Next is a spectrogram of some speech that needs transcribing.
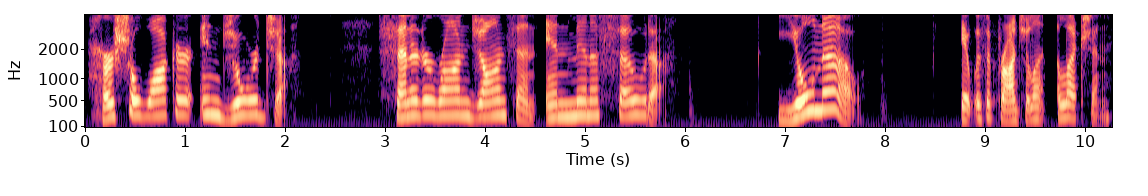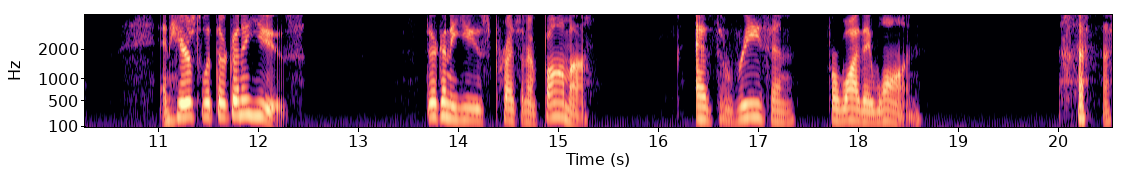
Herschel Walker in Georgia, Senator Ron Johnson in Minnesota, you'll know it was a fraudulent election. And here's what they're going to use they're going to use President Obama as the reason for why they won.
